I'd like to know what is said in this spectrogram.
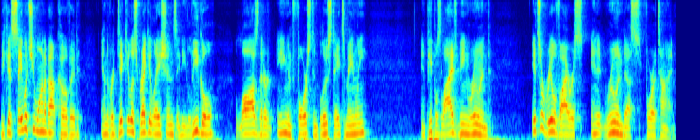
Because say what you want about COVID and the ridiculous regulations and illegal laws that are being enforced in blue states mainly, and people's lives being ruined, it's a real virus and it ruined us for a time.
